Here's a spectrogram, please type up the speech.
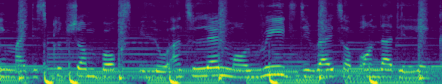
in my description box below, and to learn more, read the write up under the link.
